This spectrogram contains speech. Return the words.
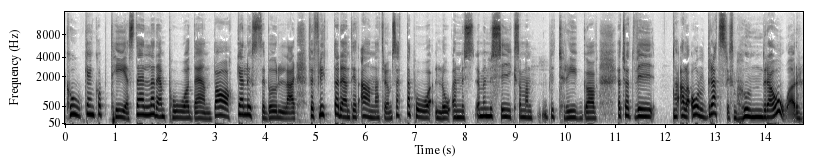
koka en kopp te, ställa den på den, baka lussebullar, förflytta den till ett annat rum, sätta på en, mus en musik som man blir trygg av. Jag tror att vi har alla åldrats liksom hundra år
